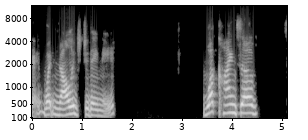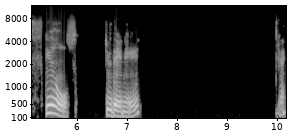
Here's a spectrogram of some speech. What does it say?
Okay, what knowledge do they need? What kinds of skills do they need? Okay.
